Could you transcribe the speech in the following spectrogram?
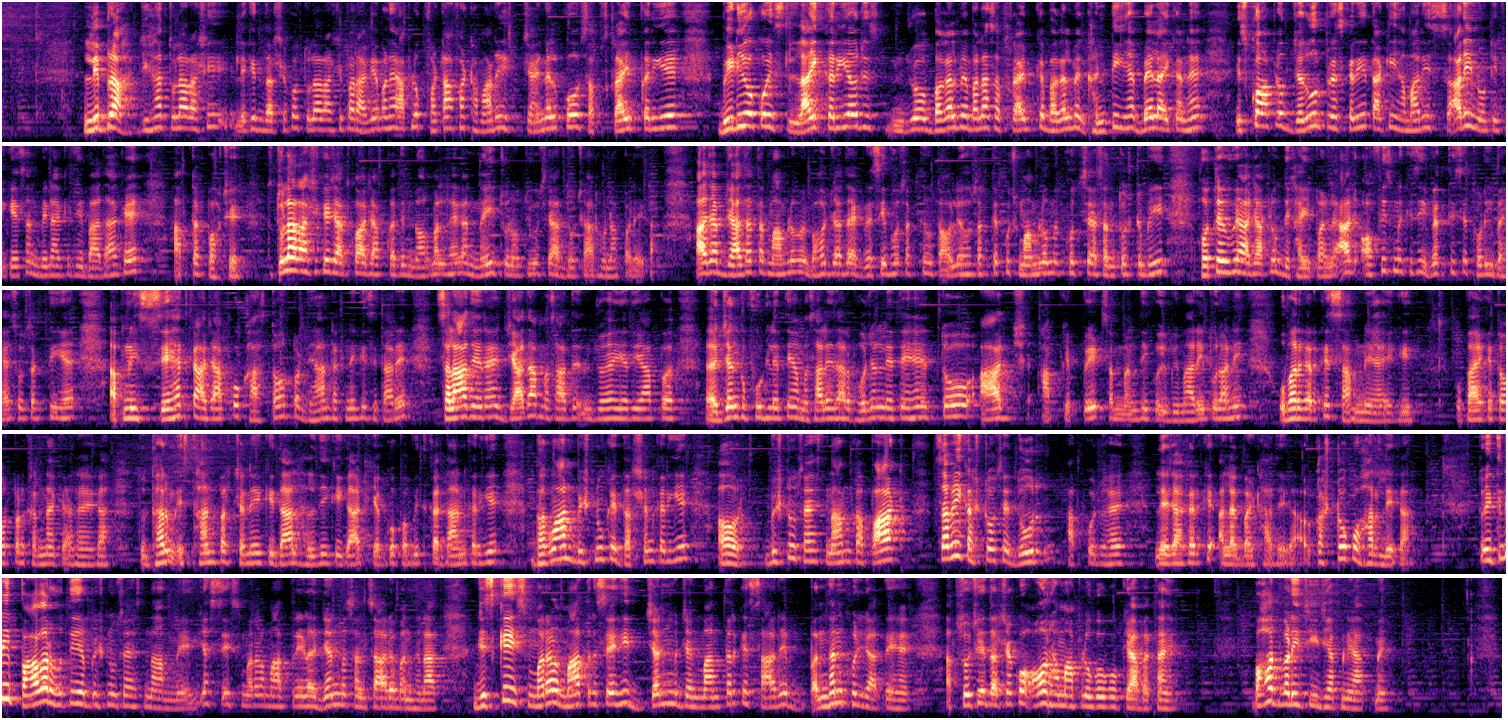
लिब्रा जी हाँ तुला राशि। लेकिन दर्शकों, तुला राशि पर आगे बढ़े। आप लोग फटाफट हमारे इस चैनल को सब्सक्राइब करिए, वीडियो को इस लाइक करिए और इस जो बगल में बना सब्सक्राइब के बगल में घंटी है, बेल आइकन है, इसको आप लोग ज़रूर प्रेस करिए ताकि हमारी सारी नोटिफिकेशन बिना किसी बाधा के आप तक पहुँचे। तो तुला राशि के जात को आज आपका दिन नॉर्मल रहेगा, नई चुनौतियों से आज दो चार होना पड़ेगा। आज आप ज़्यादातर मामलों में बहुत ज़्यादा एग्रेसिव हो सकते हैं, उतावले हो सकते हैं, कुछ मामलों में खुद से असंतुष्ट भी होते हुए आज आप लोग दिखाई पड़ रहे हैं। आज ऑफ़िस में किसी व्यक्ति से थोड़ी बहस हो सकती है अपनी सेहत का आज आपको खासतौर पर ध्यान रखने की सितारे सलाह दे रहे हैं। ज़्यादा मसाले जो है, यदि आप जंक फ़ूड लेते हैं मसालेदार भोजन लेते हैं तो आज आपके पेट संबंधी कोई बीमारी पुरानी उभर करके सामने आएगी। उपाय के तौर पर करना क्या रहेगा? तो धर्म स्थान पर चने की दाल, हल्दी की गांठ यज्ञोपवित का दान करिए। भगवान विष्णु के दर्शन करिए और विष्णु सहस नाम का पाठ सभी कष्टों से दूर आपको जो है ले जा करके अलग बैठा देगा और कष्टों को हर लेगा। तो इतनी पावर होती है विष्णु सहस नाम में यश स्मरण मात्र जन्म संसार बंधनात्, जिसके स्मरण मात्र से ही जन्म जन्मांतर के सारे बंधन खुल जाते हैं। अब सोचिए दर्शकों, और हम आप लोगों को क्या बताएँ? बहुत बड़ी चीज़ है अपने आप में।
